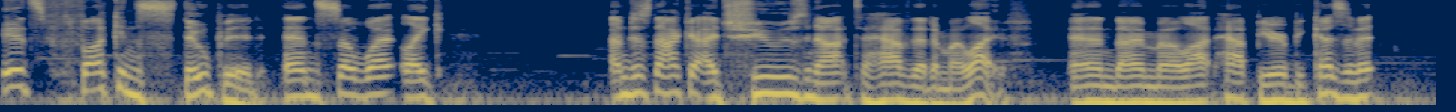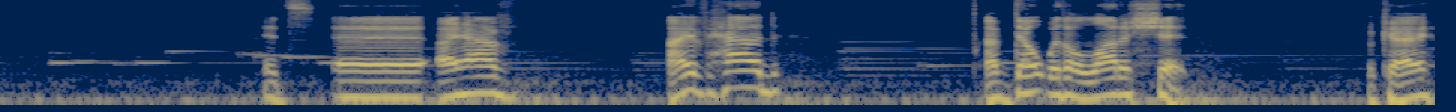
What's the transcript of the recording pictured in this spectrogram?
It's fucking stupid. And so what, like, I'm just not gonna, I choose not to have that in my life. And I'm a lot happier because of it. It's, uh, I have, I've had, I've dealt with a lot of shit. Okay?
